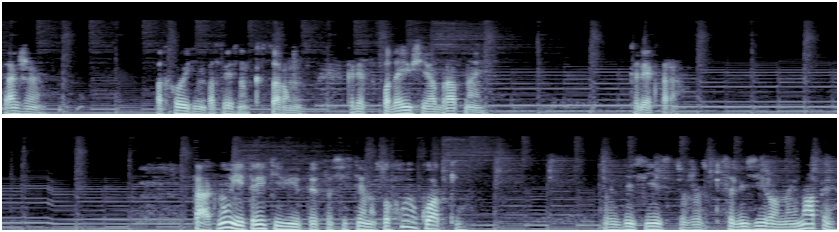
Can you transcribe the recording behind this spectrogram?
Также подходите непосредственно к второму коллектору, подающий обратно коллектора. Так, ну и третий вид это система сухой укладки. Здесь есть уже специализированные маты,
